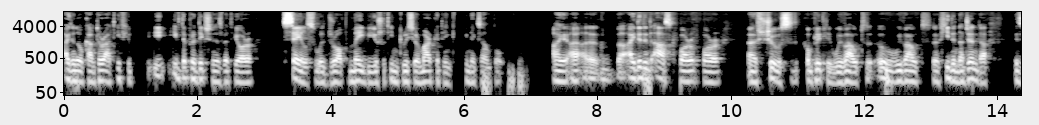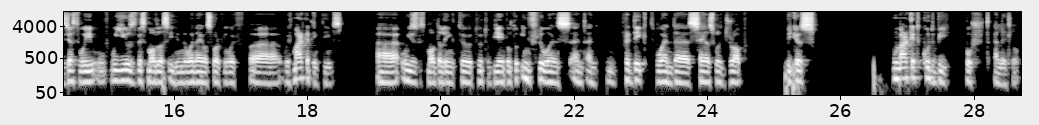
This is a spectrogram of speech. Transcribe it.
I don't know counteract. If you if the prediction is that your sales will drop, maybe you should increase your marketing. In example, I I, I didn't ask for for uh, shoes completely without without hidden agenda. It's just we we use these models in when I was working with uh, with marketing teams. Uh, we use this modeling to, to to be able to influence and and predict when the sales will drop, because market could be pushed a little.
